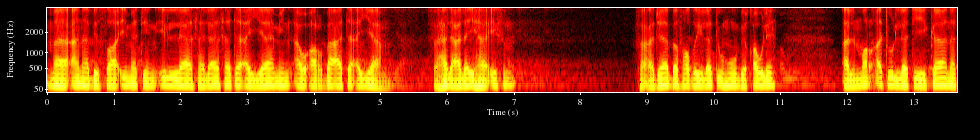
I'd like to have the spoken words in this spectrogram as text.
ما أنا بصائمة إلا ثلاثة أيام أو أربعة أيام فهل عليها إثم؟ فأجاب فضيلته بقوله المرأة التي كانت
